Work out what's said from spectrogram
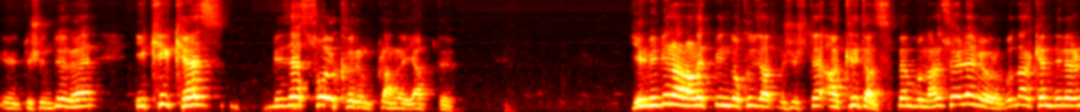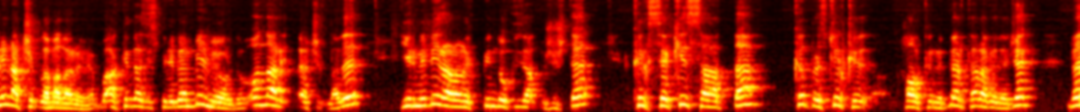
e, düşündü ve iki kez bize soykırım planı yaptı. 21 Aralık 1963'te Akritas, ben bunları söylemiyorum. Bunlar kendilerinin açıklamaları. Bu Akritas ismini ben bilmiyordum. Onlar açıkladı. 21 Aralık 1963'te 48 saatte Kıbrıs Türk halkını bertaraf edecek ve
